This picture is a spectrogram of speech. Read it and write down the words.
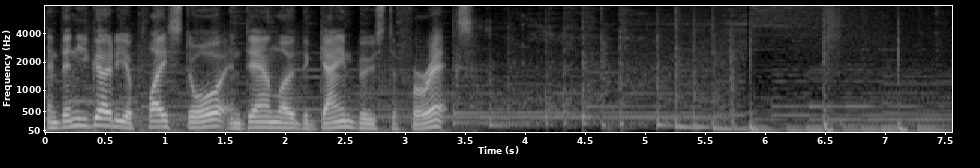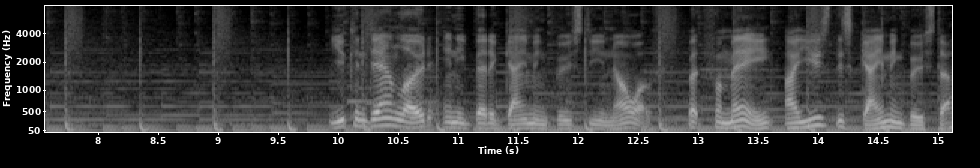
And then you go to your Play Store and download the Game Booster for X. You can download any better gaming booster you know of, but for me, I use this gaming booster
